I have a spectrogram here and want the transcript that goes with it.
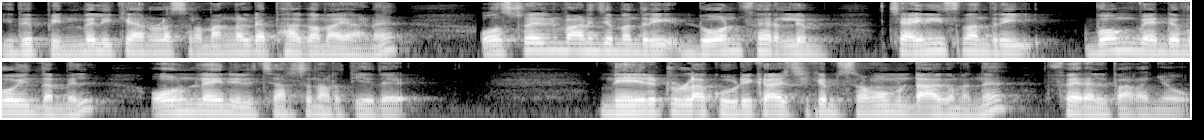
ഇത് പിൻവലിക്കാനുള്ള ശ്രമങ്ങളുടെ ഭാഗമായാണ് ഓസ്ട്രേലിയൻ വാണിജ്യ മന്ത്രി ഡോൺ ഫെറലും ചൈനീസ് മന്ത്രി വോങ് വെൻഡവോയും തമ്മിൽ ഓൺലൈനിൽ ചർച്ച നടത്തിയത്. നേരിട്ടുള്ള കൂടിക്കാഴ്ചയ്ക്കും ശ്രമമുണ്ടാകുമെന്ന് ഫെരൽ പറഞ്ഞു.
